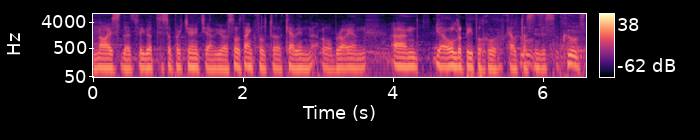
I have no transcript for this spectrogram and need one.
nice that we got this opportunity, and we are so thankful to Kevin O'Brien and yeah, all the people who helped us in this. Of course.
